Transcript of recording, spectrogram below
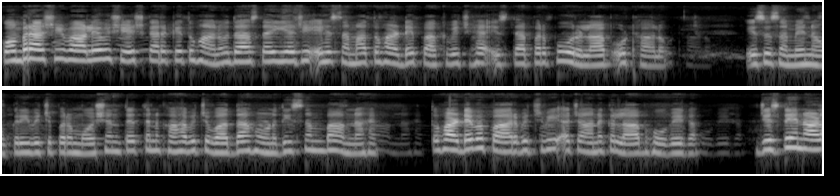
ਕੁੰਭ ਰਾਸ਼ੀ ਵਾਲਿਓ, ਵਿਸ਼ੇਸ਼ ਕਰਕੇ ਤੁਹਾਨੂੰ ਦੱਸਦਾ ਹੀ ਹੈ ਜੀ, ਇਹ ਸਮਾਂ ਤੁਹਾਡੇ ਪੱਖ ਵਿੱਚ ਹੈ, ਇਸ ਦਾ ਭਰਪੂਰ ਲਾਭ ਉਠਾ ਲਓ। ਇਸ ਸਮੇਂ ਨੌਕਰੀ ਵਿੱਚ ਪ੍ਰਮੋਸ਼ਨ ਤੇ ਤਨਖਾਹ ਵਿੱਚ ਵਾਧਾ ਹੋਣ ਦੀ ਸੰਭਾਵਨਾ ਹੈ। ਤੁਹਾਡੇ ਵਪਾਰ ਵਿੱਚ ਵੀ ਅਚਾਨਕ ਲਾਭ ਹੋਵੇਗਾ, ਜਿਸ ਦੇ ਨਾਲ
